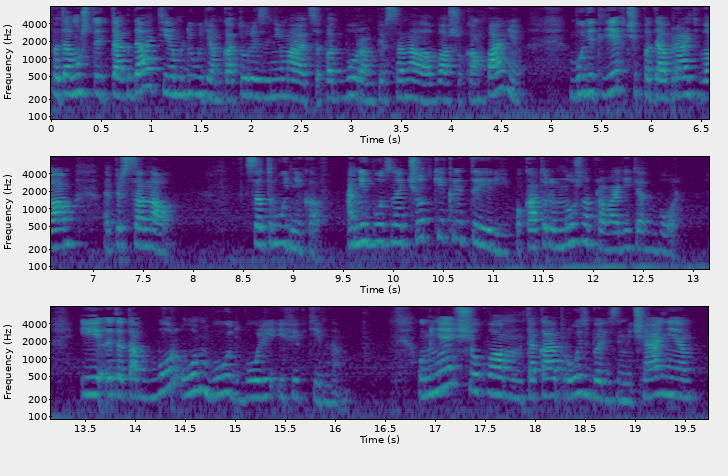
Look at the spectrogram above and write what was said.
Потому что тогда тем людям, которые занимаются подбором персонала в вашу компанию, будет легче подобрать вам персонал, сотрудников. Они будут знать четкие критерии, по которым нужно проводить отбор. И этот отбор, он будет более эффективным. У меня еще к вам такая просьба или замечание – а,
